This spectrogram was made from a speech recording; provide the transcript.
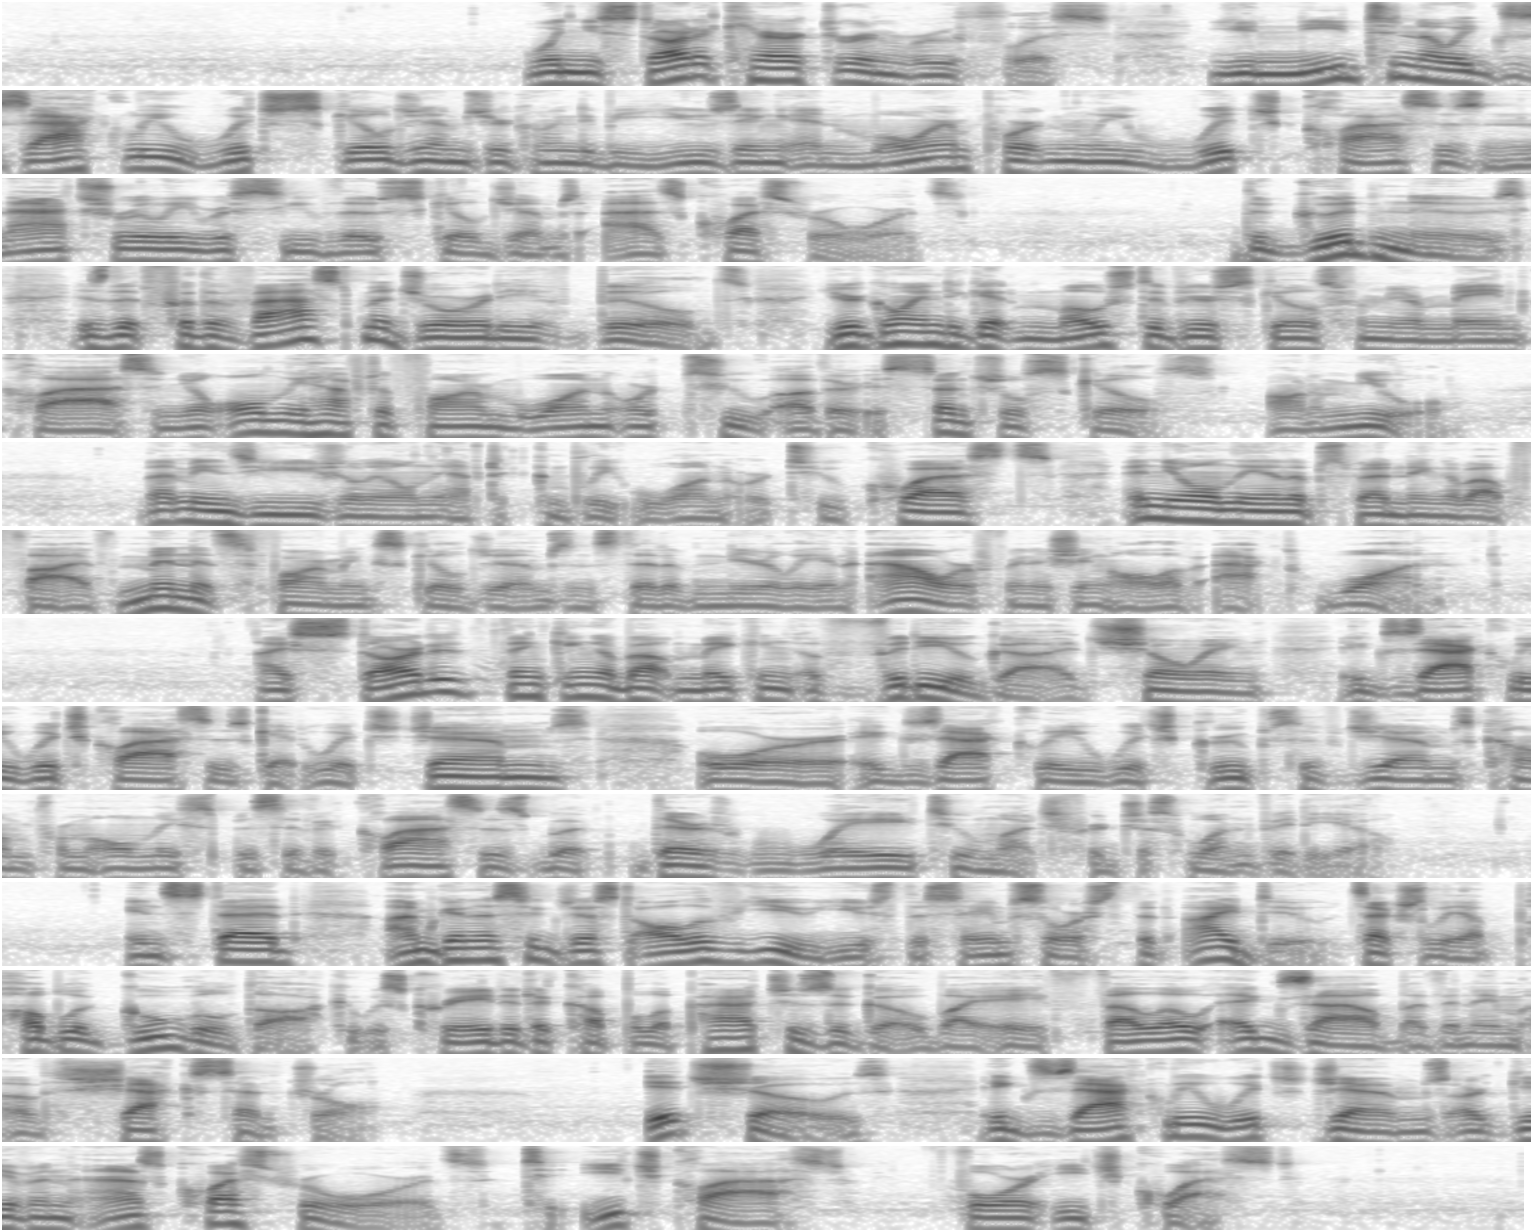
When you start a character in Ruthless, you need to know exactly which skill gems you're going to be using, and more importantly, which classes naturally receive those skill gems as quest rewards. The good news is that for the vast majority of builds, you're going to get most of your skills from your main class, and you'll only have to farm one or two other essential skills on a mule. That means you usually only have to complete one or two quests, and you only end up spending about 5 minutes farming skill gems instead of nearly an hour finishing all of Act 1. I started thinking about making a video guide showing exactly which classes get which gems, or exactly which groups of gems come from only specific classes, but there's way too much for just one video. Instead, I'm going to suggest all of you use the same source that I do. It's actually a public Google Doc. It was created a couple of patches ago by a fellow exile by the name of ShakCentral. It shows exactly which gems are given as quest rewards to each class for each quest.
